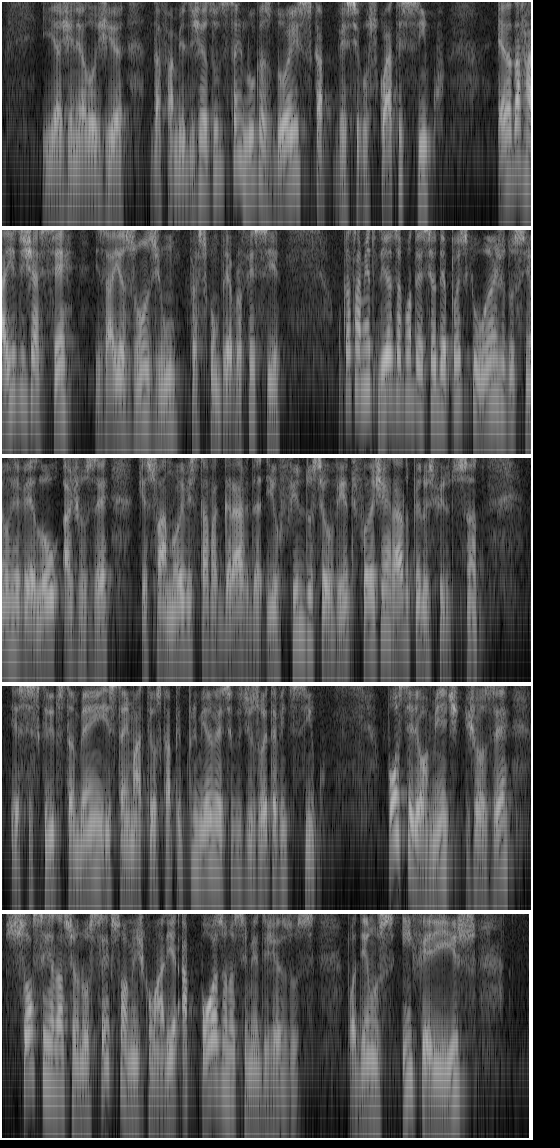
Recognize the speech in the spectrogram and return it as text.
E a genealogia da família de Jesus está em Lucas 2, versículos 4 e 5. Era da raiz de Jessé, Isaías 11, 1, para se cumprir a profecia. O casamento deles aconteceu depois que o anjo do Senhor revelou a José que sua noiva estava grávida e o filho do seu ventre fora gerado pelo Espírito Santo. Esse escrito também está em Mateus capítulo 1, versículos 18 a 25. Posteriormente, José só se relacionou sexualmente com Maria após o nascimento de Jesus. Podemos inferir isso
